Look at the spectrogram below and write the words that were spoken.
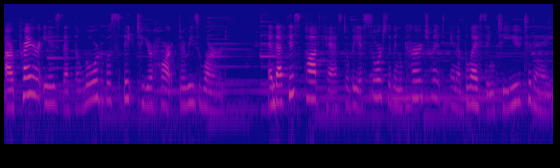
Our prayer is that the Lord will speak to your heart through His Word, and that this podcast will be a source of encouragement and a blessing to you today.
